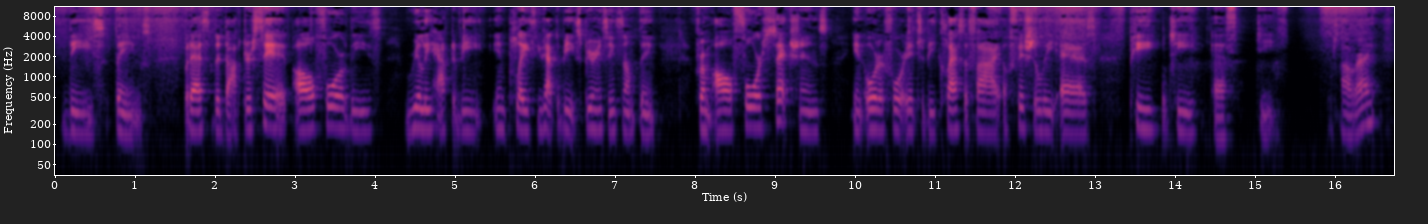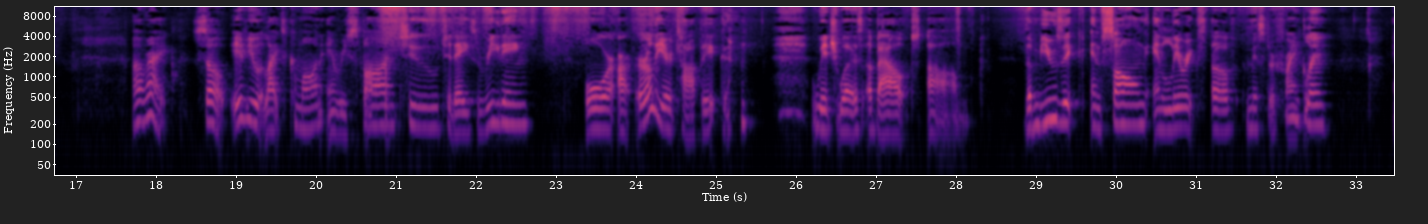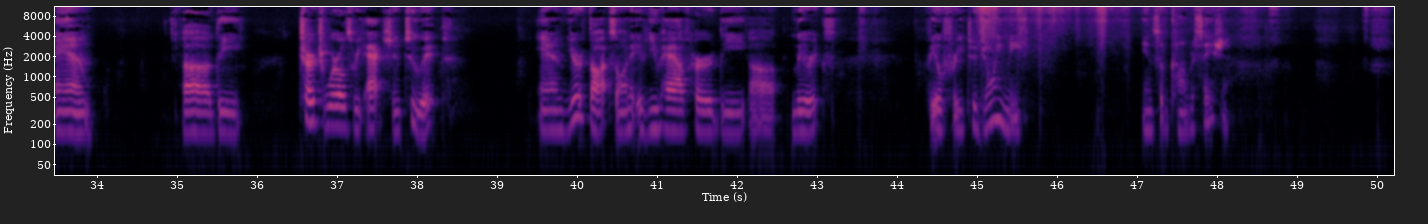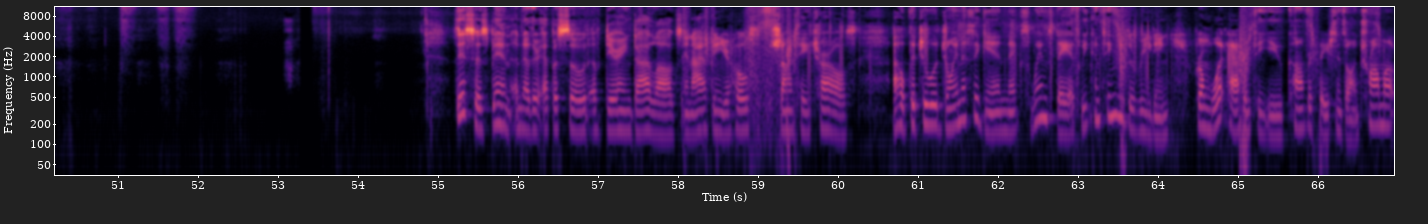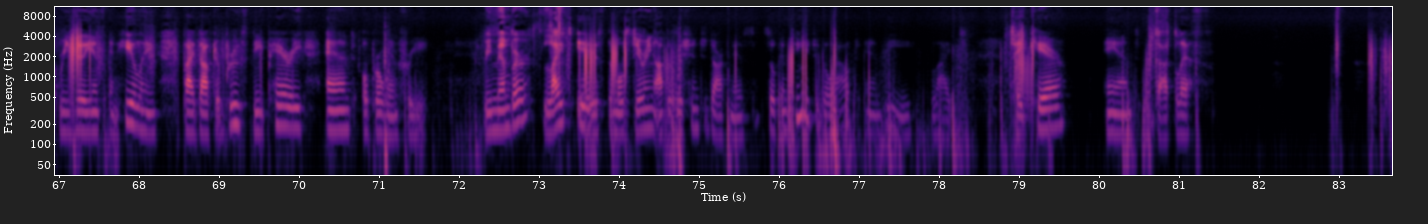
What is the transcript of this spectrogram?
these things. But as the doctor said, all four of these really have to be in place. You have to be experiencing something from all four sections in order for it to be classified officially as PTSD. All right. All right. So, if you would like to come on and respond to today's reading or our earlier topic, which was about um, the music and song and lyrics of Mr. Franklin and uh, the church world's reaction to it and your thoughts on it. If you have heard the uh, lyrics, feel free to join me in some conversation. This has been another episode of Daring Dialogues, and I've been your host, Shantae Charles. I hope that you will join us again next Wednesday as we continue the reading from What Happened to You Conversations on Trauma, Resilience, and Healing by Dr. Bruce D. Perry and Oprah Winfrey. Remember, light is the most daring opposition to darkness, so continue to go out and be light. Take care, and God bless.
